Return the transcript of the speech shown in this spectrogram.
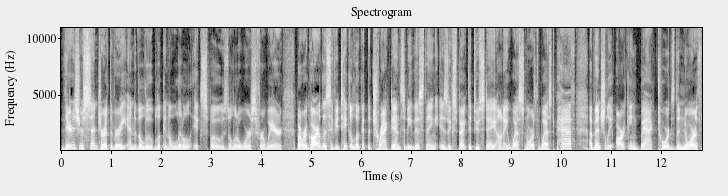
there's your center at the very end of the loop looking a little exposed, a little worse for wear. But regardless, if you take a look at the track density, this thing is expected to stay on a west northwest path, eventually arcing back towards the north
